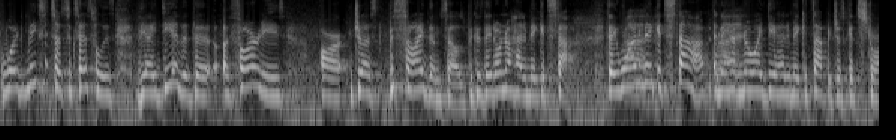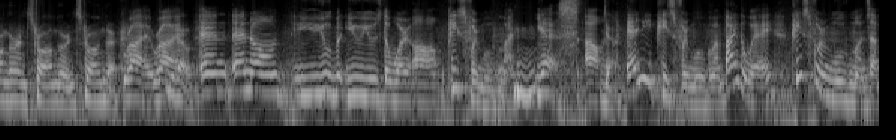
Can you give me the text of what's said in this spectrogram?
what makes it so successful is the idea that the authorities are just beside themselves because they don't know how to make it stop. They want to make it stop, and they have no idea how to make it stop. It just gets stronger and stronger and stronger. Right, right. know. And and uh, you you use the word uh, peaceful movement. Yes. Uh. Yeah. Any peaceful movement. By the way, peaceful movements are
